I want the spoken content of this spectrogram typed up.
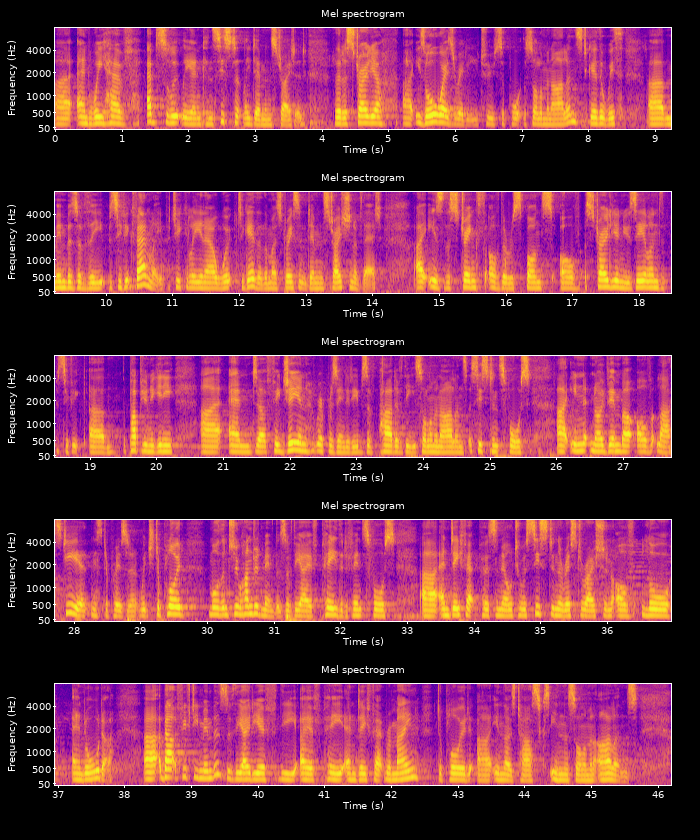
uh, and we have absolutely and consistently demonstrated that Australia uh, is always ready to support the Solomon Islands together with uh, members of the Pacific family, particularly in our work together. The most recent demonstration of that uh, is the strength of the response of Australia, New Zealand, the Pacific, um, Papua New Guinea uh, and uh, Fijian representatives of part of the Solomon Islands Assistance Force uh, in November of last year, Mr President, which deployed more than 200 members of the AFP, the Defence Force uh, and DFAT personnel to assist in the restoration of law and order. Uh, about 50 members of the ADF, the AFP and DFAT remain deployed uh, in those tasks in the Solomon Islands.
